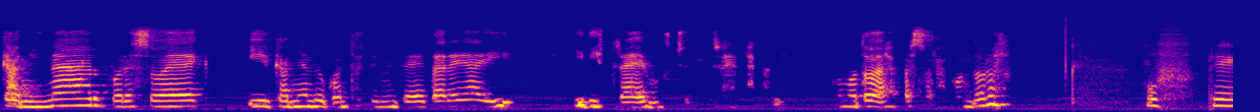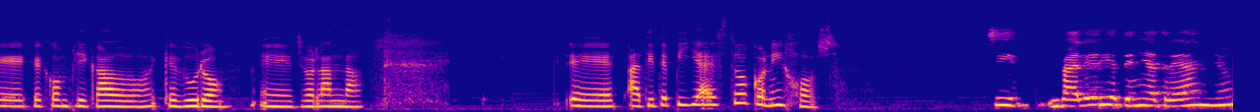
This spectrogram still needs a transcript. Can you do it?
caminar, por eso es ir cambiando constantemente de tarea y, y distraer mucho, distraer la cabeza, como todas las personas con dolor. Uf, qué, qué complicado, qué duro, eh, Yolanda. Eh, ¿a ti te pilla esto con hijos? Sí, Valeria tenía tres años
